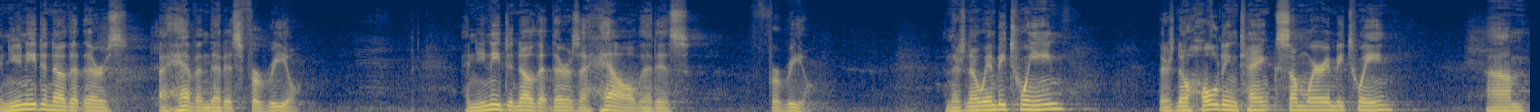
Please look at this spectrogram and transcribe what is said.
And you need to know that there's a heaven that is for real. And you need to know that there is a hell that is for real. And there's no in between. There's no holding tank somewhere in between. Um,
